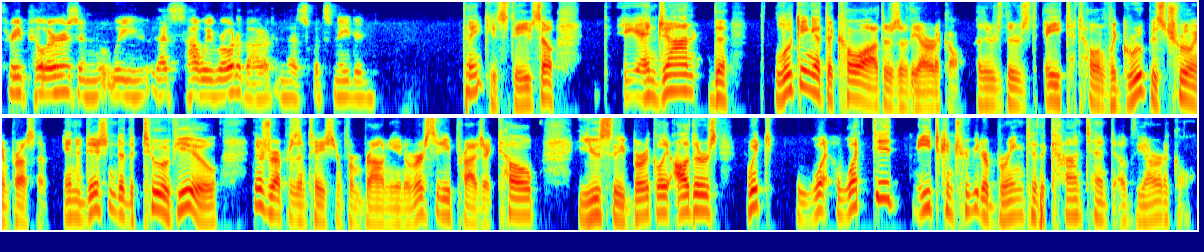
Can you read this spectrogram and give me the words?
three pillars, and we that's how we wrote about it, and that's what's needed. Thank you, Steve. So and John, the looking at the co-authors of the article there's there's eight total. The group is truly impressive. In addition to the two of you there's representation from brown university project hope uc berkeley others. Which what what did each contributor bring to the content of the article?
